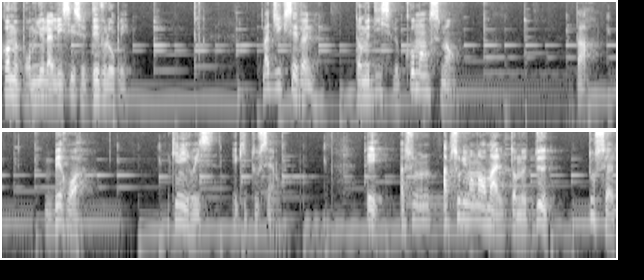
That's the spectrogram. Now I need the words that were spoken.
comme pour mieux la laisser se développer. Magic 7, tome 10, le commencement, par Berroy, Kenny Ruiz et Kit Toussaint. Et absolument, absolument normal, tome 2, tout seul,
